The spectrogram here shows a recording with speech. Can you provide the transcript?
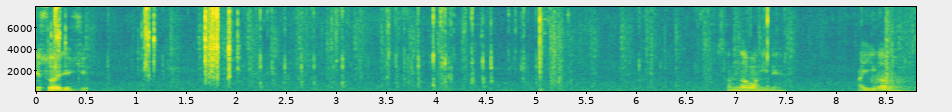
어떻게 써야 되지? 삼가방이네. 아 이가방.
